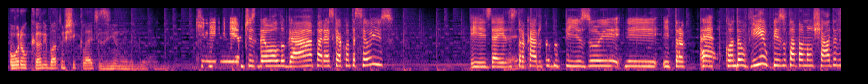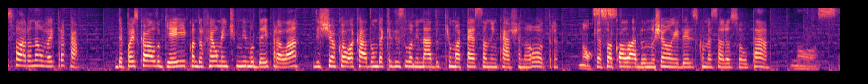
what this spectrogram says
Pura o cano e bota um chicletezinho nele. que antes de eu alugar, parece que aconteceu isso. E daí eles trocaram todo o piso e, e, e tro... É, quando eu vi o piso tava manchado, eles falaram, não, vai trocar. Depois que eu aluguei, quando eu realmente me mudei pra lá, eles tinham colocado um daqueles laminados que uma peça não encaixa na outra, Nossa. que é só colado no chão e daí eles começaram a soltar. Nossa.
